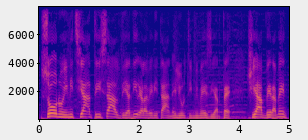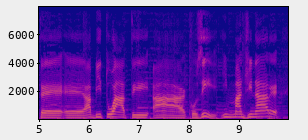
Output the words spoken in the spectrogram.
sono iniziati i saldi a dire la verità negli ultimi mesi Arte ci ha veramente eh, abituati a così immaginare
